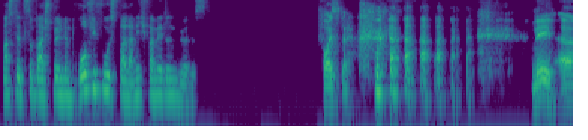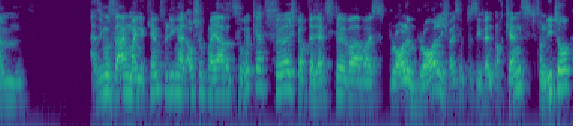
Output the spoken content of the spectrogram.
was du jetzt zum Beispiel einem Profifußballer nicht vermitteln würdest? Fäuste. nee, ähm, also ich muss sagen, meine Kämpfe liegen halt auch schon ein paar Jahre zurück jetzt. Ich glaube, der letzte war bei Sprawl and Brawl. Ich weiß nicht, ob du das Event noch kennst, von Lito.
